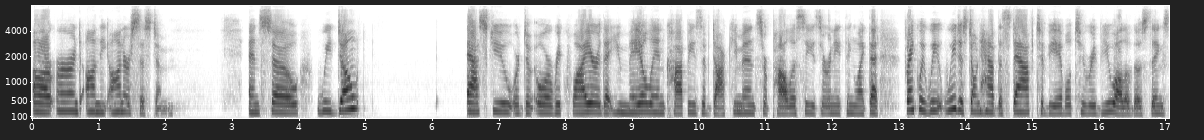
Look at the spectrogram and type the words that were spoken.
are earned on the honor system. And so we don't ask you or, or require that you mail in copies of documents or policies or anything like that. Frankly, we, we just don't have the staff to be able to review all of those things.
